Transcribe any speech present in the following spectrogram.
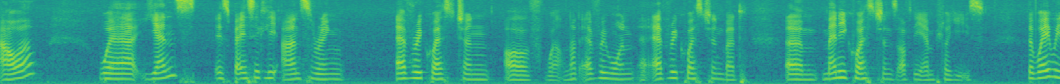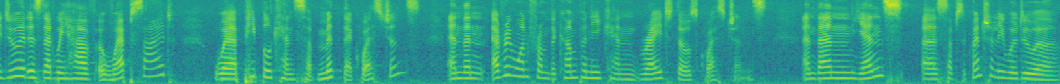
hour, where Jens is basically answering every question of, well, not everyone, uh, every question, but um, many questions of the employees. The way we do it is that we have a website where people can submit their questions, and then everyone from the company can rate those questions. And then Jens uh, subsequently will do a,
